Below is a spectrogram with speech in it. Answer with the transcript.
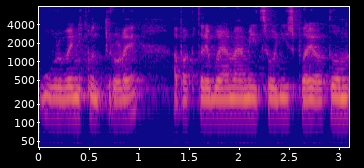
úroveň kontroly a pak tady budeme mít soudní spory o tom,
